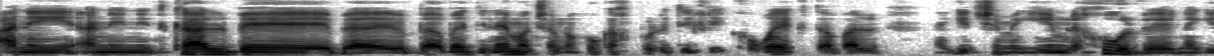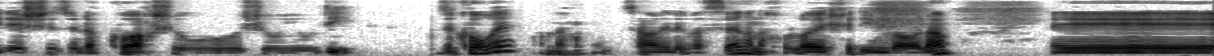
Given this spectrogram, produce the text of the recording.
אני, אני נתקל ב, ב, בהרבה דילמות שהן לא כל כך פוליטיקלי קורקט, אבל נגיד שמגיעים לחו"ל ונגיד יש איזה לקוח שהוא, שהוא יהודי. זה קורה, אנחנו, צר לי לבשר, אנחנו לא היחידים בעולם. אה,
